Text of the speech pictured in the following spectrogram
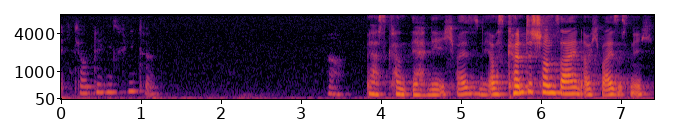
Ich glaube, der hieß Fiete. Ja, es kann. Ja, nee, ich weiß es nicht. Aber es könnte schon sein, aber ich weiß es nicht.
